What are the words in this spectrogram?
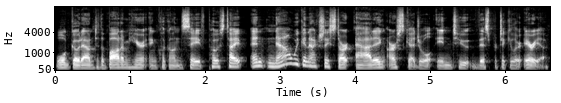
We'll go down to the bottom here and click on Save Post Type. And now we can actually start adding our schedule into this particular area.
